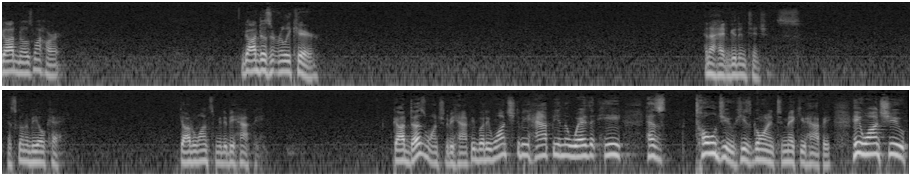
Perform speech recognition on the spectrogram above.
God knows my heart. God doesn't really care. And I had good intentions. It's going to be okay. God wants me to be happy. God does want you to be happy, but He wants you to be happy in the way that He has told you He's going to make you happy. He wants you,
